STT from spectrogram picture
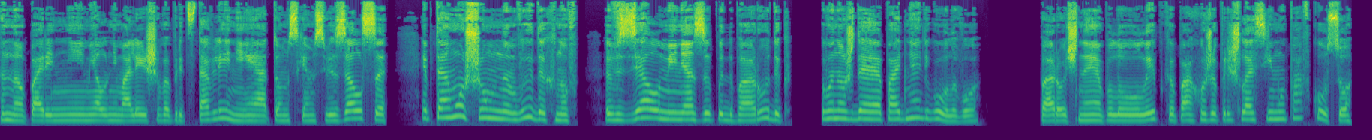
Но парень не имел ни малейшего представления о том, с кем связался, и потому, шумно выдохнув, взял меня за подбородок, вынуждая поднять голову. Порочная полуулыбка, похоже, пришлась ему по вкусу.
